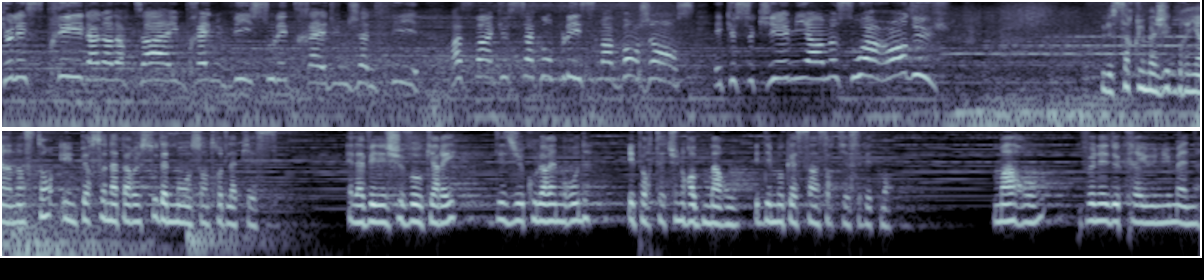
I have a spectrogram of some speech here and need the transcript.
Que l'esprit d'Another Time prenne vie sous les traits d'une jeune fille, afin que s'accomplisse ma vengeance et que ce qui est mien me soit rendu. Le cercle magique brilla un instant et une personne apparut soudainement au centre de la pièce. Elle avait les cheveux au carré, des yeux couleur émeraude et portait une robe marron et des mocassins assortis à ses vêtements. Maro venait de créer une humaine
